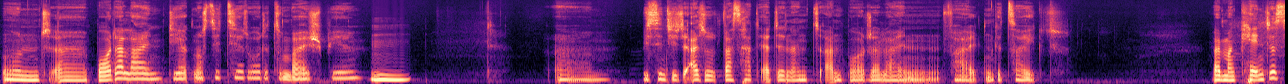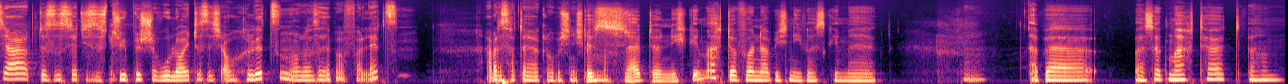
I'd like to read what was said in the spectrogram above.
Und äh, Borderline diagnostiziert wurde zum Beispiel. Mhm. Ähm, wie sind die, also was hat er denn an, an Borderline-Verhalten gezeigt? Weil man kennt es ja, das ist ja dieses typische, wo Leute sich auch ritzen oder selber verletzen. Aber das hat er ja, glaube ich, nicht das gemacht. Das hat er nicht gemacht, davon habe ich nie was gemerkt. Ja. Aber was er gemacht hat, ähm,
